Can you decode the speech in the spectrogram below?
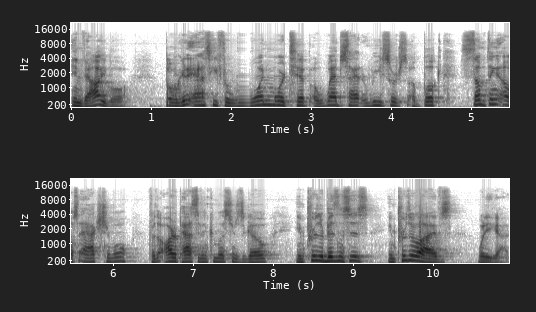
invaluable. But we're going to ask you for one more tip a website, a resource, a book, something else actionable for the Art of Passive Income listeners to go improve their businesses, improve their lives. What do you got?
